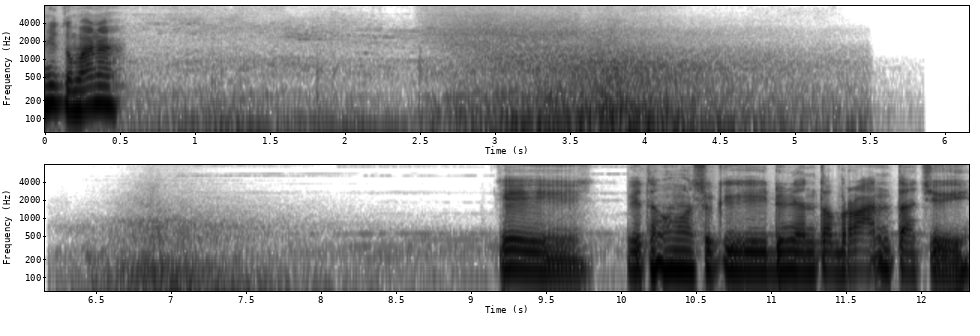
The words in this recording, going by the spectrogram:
Ini ke mana? Oke, kita memasuki dunia entah berantah cuy.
